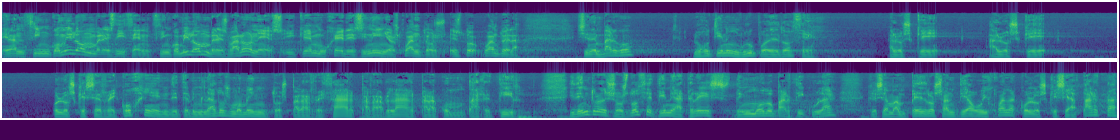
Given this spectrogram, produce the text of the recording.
Eran cinco mil hombres, dicen, cinco mil hombres, varones, y qué mujeres y niños, ¿cuántos? ¿Esto cuánto era? Sin embargo, luego tiene un grupo de doce a los que a los que con los que se recoge en determinados momentos para rezar, para hablar, para compartir. Y dentro de esos doce tiene a tres, de un modo particular, que se llaman Pedro, Santiago y Juana, con los que se aparta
